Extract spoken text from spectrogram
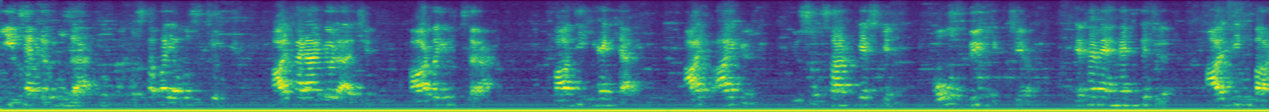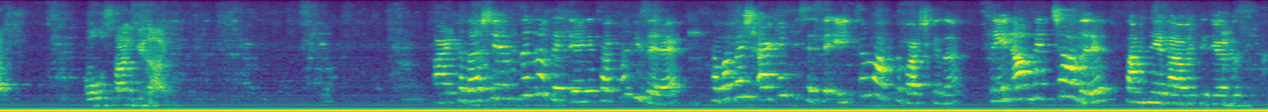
Yiğitem Lakuzer, Mustafa Yavuz Türk, Alperen Gölelçi, Arda Yurtsever, Fatih Eker, Alp Aygün, Yusuf Sarp Keşkin, Oğuz Büyüklikçi, Efe Mehmet Gıcı, Alvin Barş, Oğuzhan Günay. Arkadaşlarımızın özetlerini takmak üzere Kababaş Erkek Lisesi Eğitim Vakfı Başkanı Sayın Ahmet Çağlar'ı sahneye davet ediyoruz.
